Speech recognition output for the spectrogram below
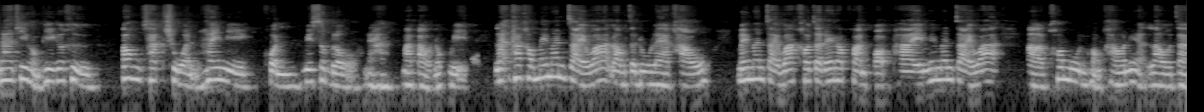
หน้าที่ของพี่ก็คือ ต้องชักชวนให้มีคนวิสเบลนะคะมาเป่านกหวีด และถ้าเขาไม่มั่นใจว่าเราจะดูแลเขา ไม่มั่นใจว่าเขาจะได้รับความปลอดภัย ไม่มั่นใจว่าข้อมูลของเขาเนี่ยเราจะ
